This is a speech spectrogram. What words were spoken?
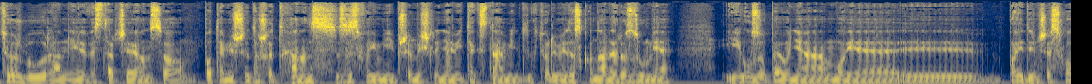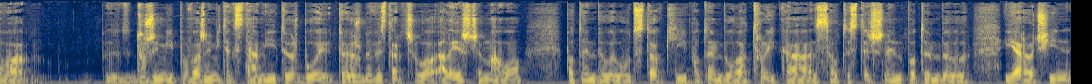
to już było dla mnie wystarczająco. Potem jeszcze doszedł Hans ze swoimi przemyśleniami, tekstami, d- który mnie doskonale rozumie i uzupełnia moje y, pojedyncze słowa dużymi, poważnymi tekstami, to już, było, to już by wystarczyło, ale jeszcze mało. Potem były Woodstocki, potem była Trójka z autystycznym, potem był Jarocin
